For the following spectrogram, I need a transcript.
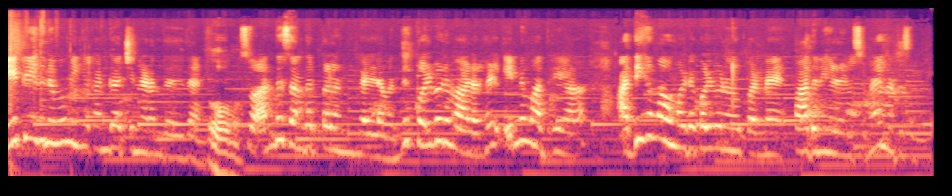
நேற்றைய தினமும் இங்க கண்காட்சி நடந்தது தானே ஸோ அந்த சந்தர்ப்பங்கள்ல வந்து கொள்வனவாளர்கள் என்ன மாதிரியா அதிகமா உங்கள்ட்ட கொள்வனவு பண்ண பாதனைகள்னு சொன்னா என்னது சொல்லுங்க?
